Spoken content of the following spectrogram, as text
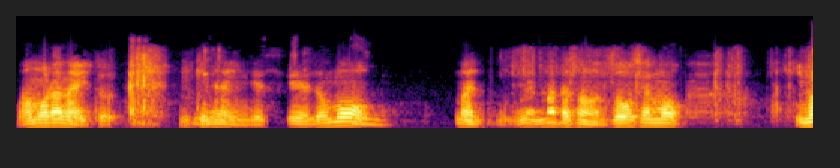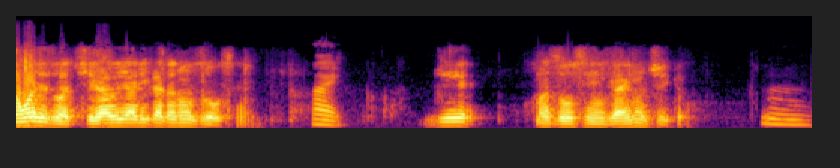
守らないといけないんですけれども、うんまあ、ねまたその造船も、今までとは違うやり方の造船はい。で、まあ、造船以外の授業うん。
